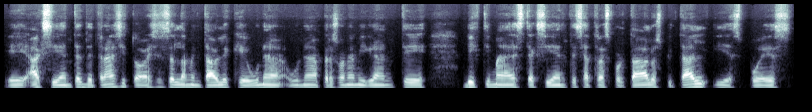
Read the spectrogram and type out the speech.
eh, accidentes de tránsito, a veces es lamentable que una, una persona migrante víctima de este accidente sea transportada al hospital y después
